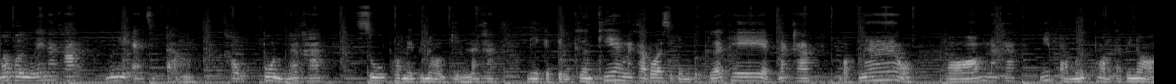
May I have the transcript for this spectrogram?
มาเบิ่งเลยนะคะมือนี้แอนสิตำเขาปุ่นนะคะ สู้พ่อแม่พี่น้องกินนะคะ นี่ก็เป็นเครื่องเคียงนะคะบอยจะเป็นมะเขือเทศนะคะบอกนาวหอมนะคะนี่ปลาหมึกพร้อมกับพี่น้อง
